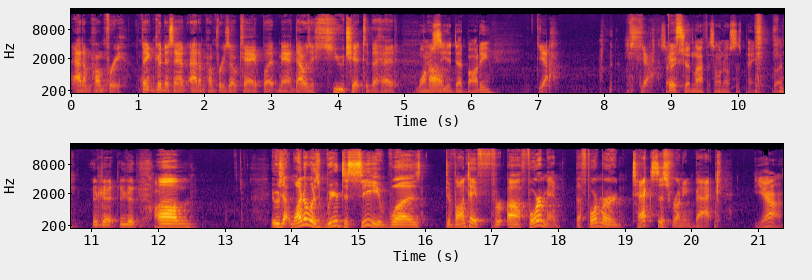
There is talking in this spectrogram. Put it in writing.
Adam Humphrey. Thank goodness Adam Humphrey's okay, but man, that was a huge hit to the head. Want to see a dead body? Yeah, yeah. Sorry, I shouldn't laugh at someone else's pain, but You're good. You're good. Um, it was one that was weird to see was Devonte uh, Foreman, the former Texas running back, yeah,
